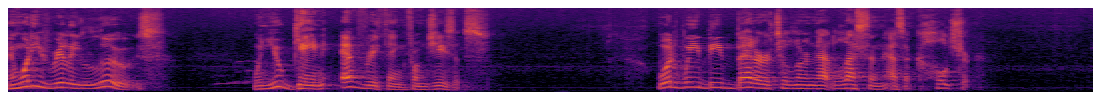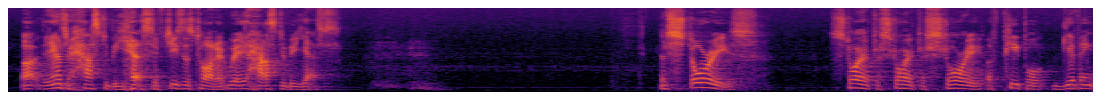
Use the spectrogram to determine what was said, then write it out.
And what do you really lose when you gain everything from Jesus? Would we be better to learn that lesson as a culture? Uh, the answer has to be yes. If Jesus taught it, it has to be yes. There's stories, story after story after story of people giving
